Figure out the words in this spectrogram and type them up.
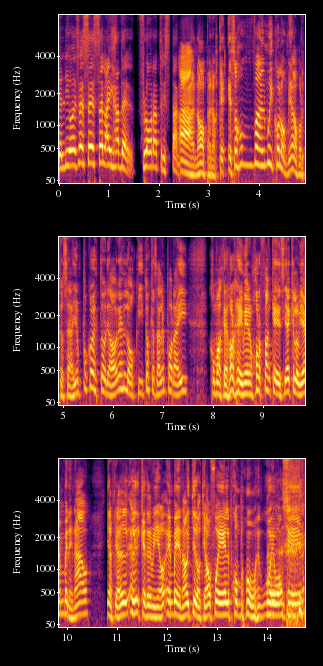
él dijo, esa, es la hija de él, Flora Tristán. Ah, no, pero es que eso es un mal muy colombiano, porque, o sea, hay un poco de historiadores loquitos que salen por ahí, como aquel Jorge Javier Horfan que decía que lo había envenenado, y al final el, que terminó envenenado y tiroteado fue él como buen huevo que era.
